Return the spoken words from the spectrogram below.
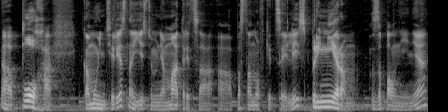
а, плохо. Кому интересно, есть у меня матрица а, постановки целей с примером заполнения.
